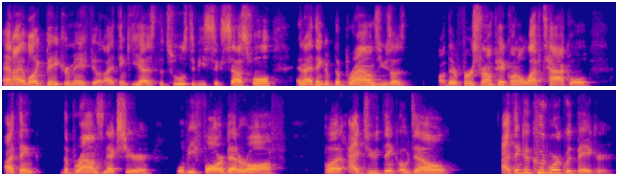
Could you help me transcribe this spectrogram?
And I like Baker Mayfield. I think he has the tools to be successful. And I think if the Browns use a, their first round pick on a left tackle, I think the Browns next year will be far better off. But I do think Odell, I think it could work with Baker.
